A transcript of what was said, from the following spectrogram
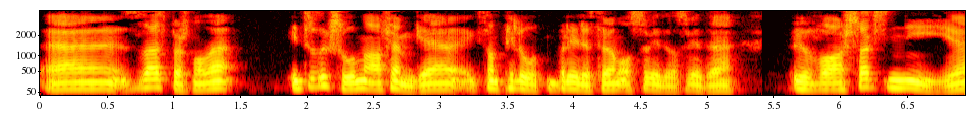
Eh, Så da er spørsmålet introduksjonen av 5G, ikke sant, piloten på Lillestrøm osv. osv. Hva slags nye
